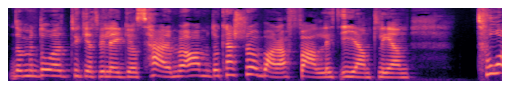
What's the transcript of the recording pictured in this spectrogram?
då, men då tycker jag att vi lägger oss här. Men, ah, men då kanske du har bara fallit egentligen 2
